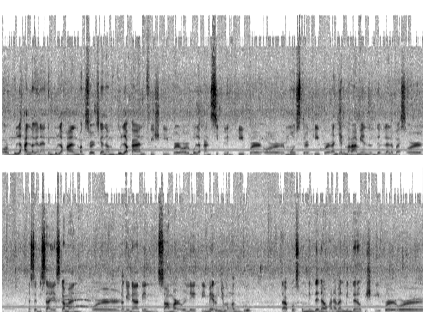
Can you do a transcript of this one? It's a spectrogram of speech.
or Bulacan lagyan natin Bulacan. Mag-search ka ng Bulacan Fish Keeper or Bulacan Cichlid Keeper or Monster Keeper. Andyan marami yan lalabas or nasa Visayas ka man or lagay natin Samar or Leyte. Meron yung mga group. Tapos kung Mindanao ka naman Mindanao Fish Keeper or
